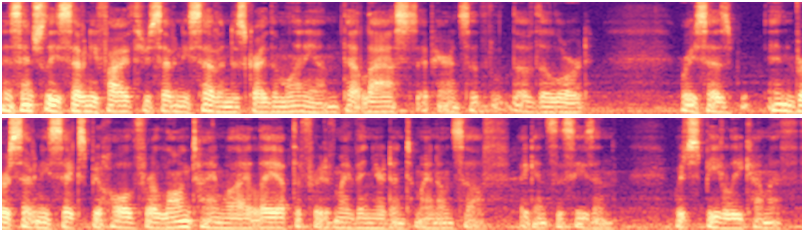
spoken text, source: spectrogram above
And essentially, 75 through 77 describe the millennium, that last appearance of the, of the Lord, where he says in verse 76 Behold, for a long time will I lay up the fruit of my vineyard unto mine own self against the season, which speedily cometh.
